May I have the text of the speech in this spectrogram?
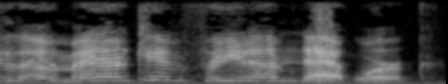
to the American Freedom Network.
